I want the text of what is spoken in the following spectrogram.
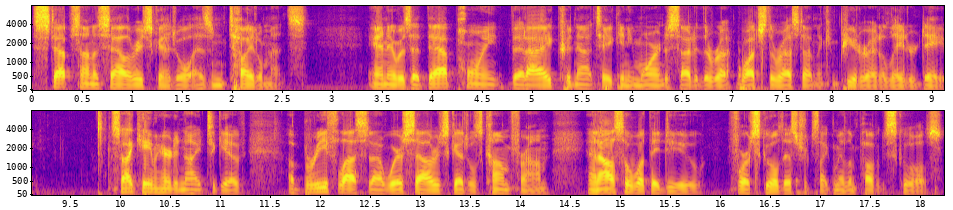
steps on a salary schedule as entitlements. And it was at that point that I could not take any more and decided to watch the rest on the computer at a later date. So I came here tonight to give a brief lesson on where salary schedules come from and also what they do for school districts like Midland Public Schools.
